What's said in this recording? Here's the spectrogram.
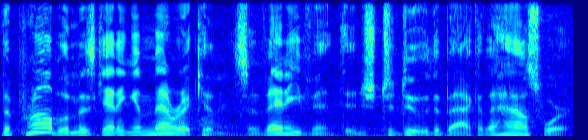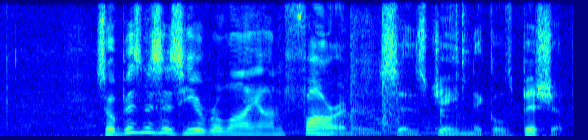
The problem is getting Americans of any vintage to do the back of the house work. So businesses here rely on foreigners, says Jane Nichols Bishop,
